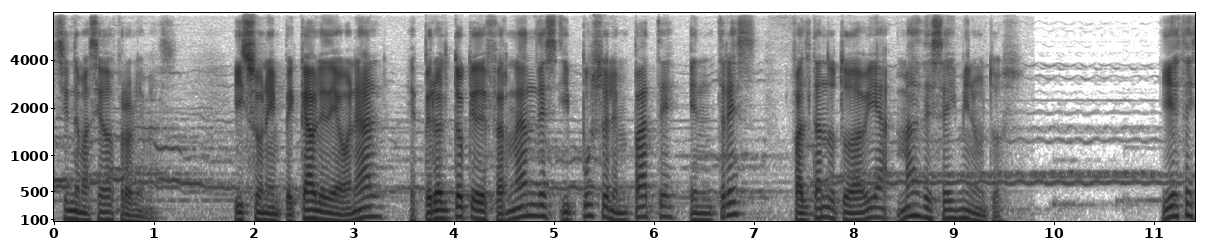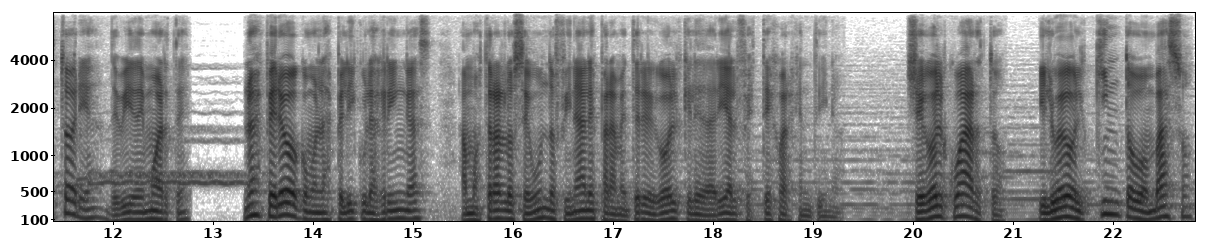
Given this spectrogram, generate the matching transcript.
sin demasiados problemas. Hizo una impecable diagonal, esperó el toque de Fernández y puso el empate en tres, faltando todavía más de seis minutos. Y esta historia, de vida y muerte, no esperó, como en las películas gringas, a mostrar los segundos finales para meter el gol que le daría el festejo argentino. Llegó el cuarto y luego el quinto bombazo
